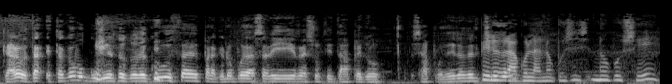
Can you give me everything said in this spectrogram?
Claro, está, está como cubierto todo de cruces para que no pueda salir resucitar, pero se apodera del Pero chico. Drácula no posee. No posee.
